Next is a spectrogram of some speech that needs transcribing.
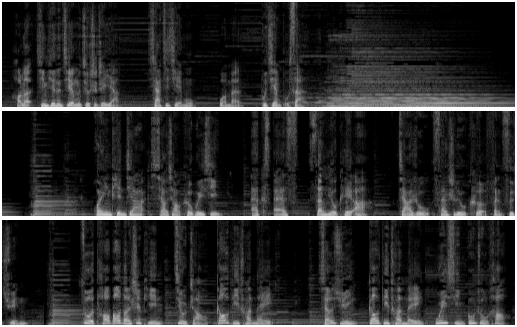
好了，今天的节目就是这样，下期节目我们不见不散。欢迎添加小小客微信：xs 三六 kr。加入三十六氪粉丝群，做淘宝短视频就找高迪传媒，详询高迪传媒微信公众号。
